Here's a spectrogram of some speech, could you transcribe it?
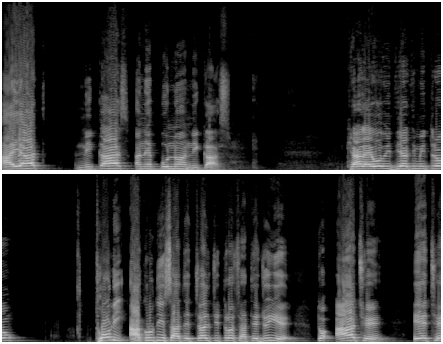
આયાત, નિકાસ અને પુનઃ નિકાસ ખ્યાલ આવ્યો વિદ્યાર્થી મિત્રો? થોડી આકૃતિ સાથે, ચલચિત્રો સાથે જોઈએ તો આ છે, એ છે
